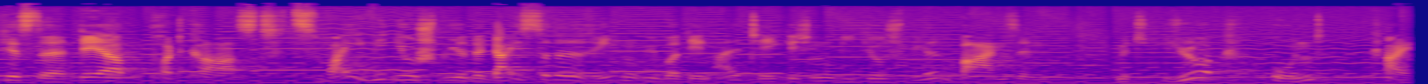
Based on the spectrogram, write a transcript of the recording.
Spielekiste, der Podcast. Zwei Videospielbegeisterte reden über den alltäglichen Videospiel-Wahnsinn. Mit Jürg und Kai.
